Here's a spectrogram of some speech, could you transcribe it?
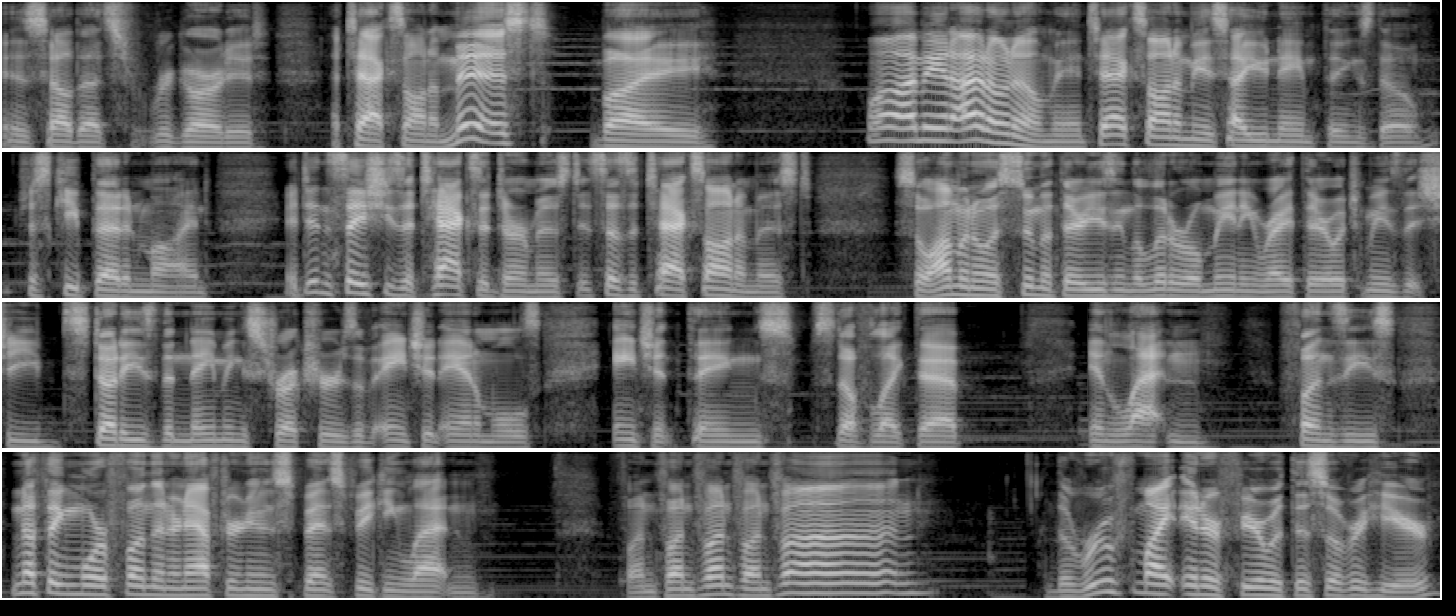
is how that's regarded a taxonomist by well, I mean, I don't know, man. Taxonomy is how you name things, though. Just keep that in mind. It didn't say she's a taxidermist. It says a taxonomist. So I'm going to assume that they're using the literal meaning right there, which means that she studies the naming structures of ancient animals, ancient things, stuff like that, in Latin. Funsies. Nothing more fun than an afternoon spent speaking Latin. Fun, fun, fun, fun, fun. The roof might interfere with this over here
